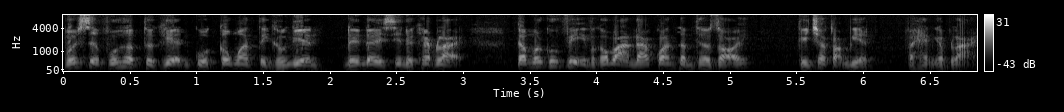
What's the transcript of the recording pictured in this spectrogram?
với sự phối hợp thực hiện của Công an tỉnh Hưng Yên đến đây xin được khép lại. Cảm ơn quý vị và các bạn đã quan tâm theo dõi. Kính chào tạm biệt và hẹn gặp lại.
